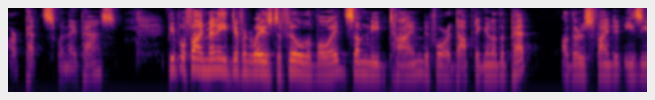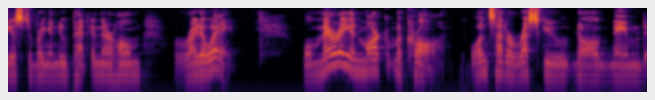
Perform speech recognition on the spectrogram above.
our pets when they pass. People find many different ways to fill the void. Some need time before adopting another pet. Others find it easiest to bring a new pet in their home right away. Well, Mary and Mark McCraw once had a rescue dog named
